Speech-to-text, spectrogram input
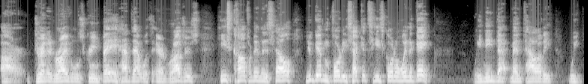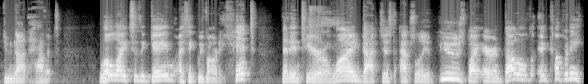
Our dreaded rivals, Green Bay, have that with Aaron Rodgers. He's confident as hell. You give him 40 seconds, he's going to win the game. We need that mentality. We do not have it. Low lights of the game, I think we've already hit. That interior line got just absolutely abused by Aaron Donald and company.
